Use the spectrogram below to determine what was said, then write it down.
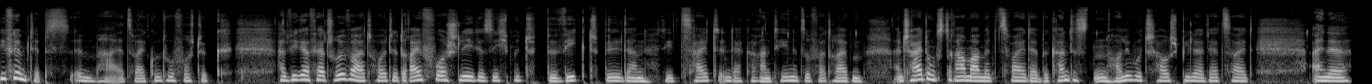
Die Filmtipps im HR2 Kulturfrühstück. Hadwiga Vertröver hat heute drei Vorschläge, sich mit Bewegtbildern die Zeit in der Quarantäne zu vertreiben. Ein Scheidungsdrama mit zwei der bekanntesten Hollywood-Schauspieler der Zeit, eine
